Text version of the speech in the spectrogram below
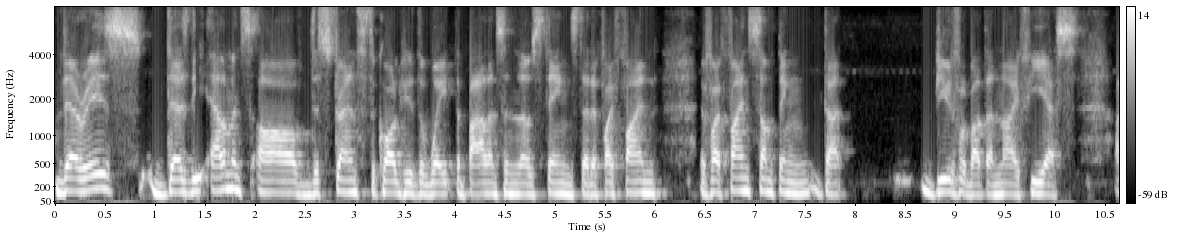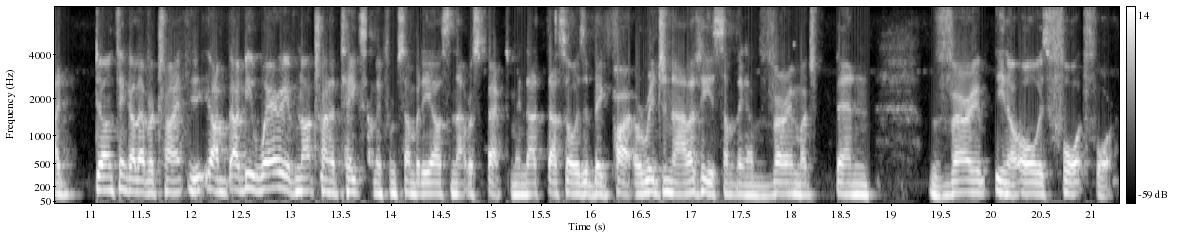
there is there's the elements of the strength, the quality, the weight, the balance, and those things that if I find if I find something that beautiful about that knife, yes, I don't think I'll ever try. I'd be wary of not trying to take something from somebody else in that respect. I mean that that's always a big part. Originality is something I've very much been very you know always fought for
